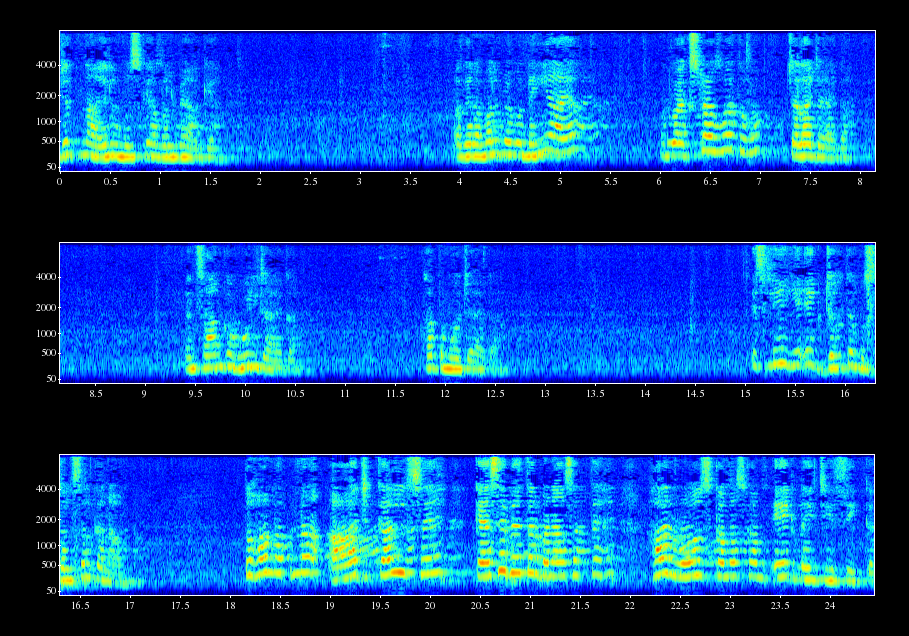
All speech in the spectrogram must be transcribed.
جتنا علم اس کے عمل میں آ گیا۔ اگر عمل میں وہ نہیں آیا اور وہ ایکسٹرا ہوا تو وہ چلا جائے گا۔ انسان کو بھول جائے گا۔ ختم ہو جائے گا۔ اس لیے یہ ایک جوہد مسلسل کا نام ہے۔ تو ہم اپنا آج کل سے کیسے بہتر بنا سکتے ہیں؟ ہر روز کم از کم ایک نئی چیز سیکھ کر۔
